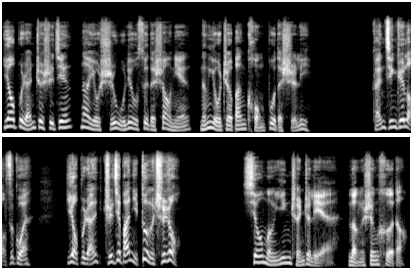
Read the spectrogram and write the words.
要不然，这世间那有十五六岁的少年能有这般恐怖的实力？赶紧给老子滚！要不然，直接把你炖了吃肉！萧猛阴沉着脸，冷声喝道。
